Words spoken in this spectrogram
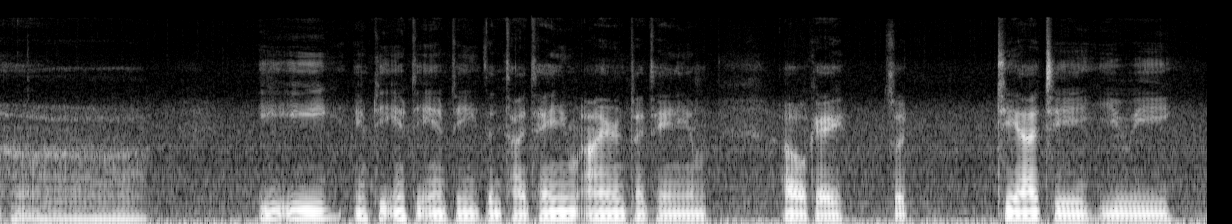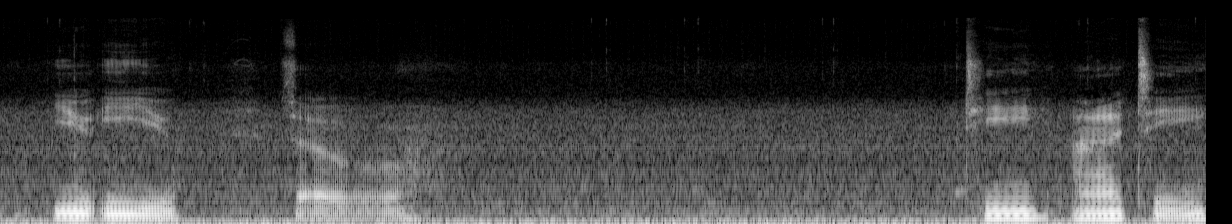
Uh, EE empty empty empty then titanium iron titanium. Oh, okay. So TIT UE UEU. So T I T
